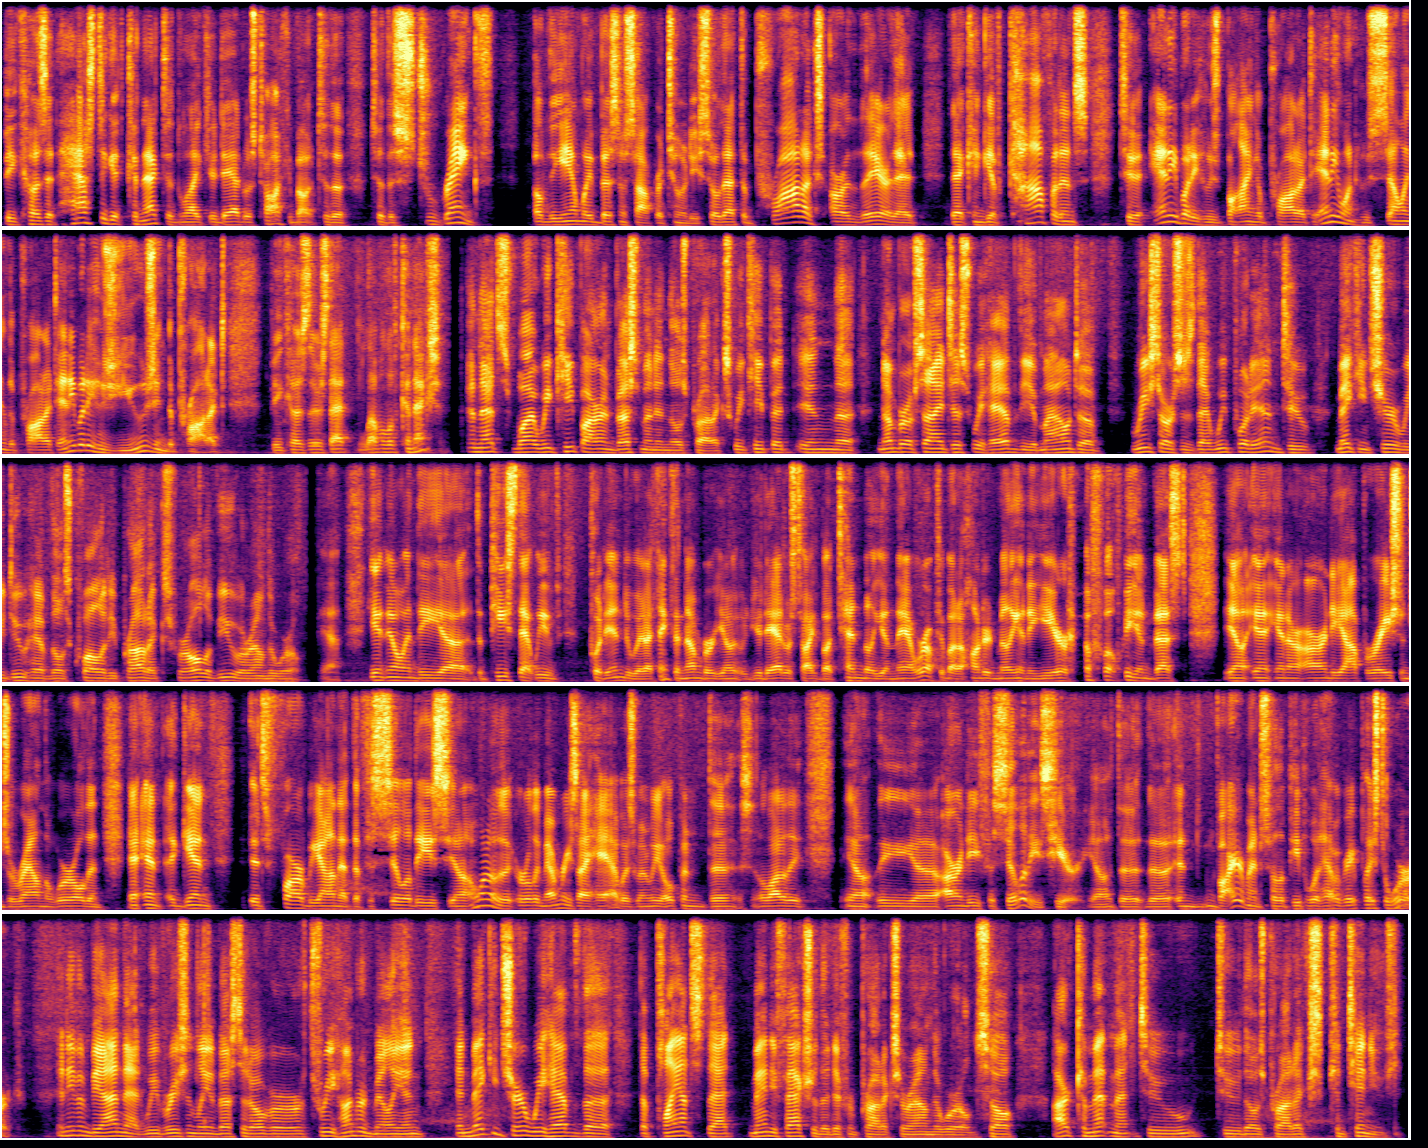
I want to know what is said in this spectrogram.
because it has to get connected, like your dad was talking about, to the to the strength of the Amway business opportunity so that the products are there that, that can give confidence to anybody who's buying a product, anyone who's selling the product, anybody who's using the product, because there's that level of connection. And that's why we keep our investment in those products. We keep it in the number of scientists we have, the amount of resources that we put into making sure we do have those quality products for all of you around the world. Yeah, you know, and the uh, the piece that we've put into it, I think the number, you know, your dad was talking about 10 million there. We're up to about 100 million a year of what we invest, you know, in, in our R and D operations around the world, and and again, it's far beyond that. The facilities, you know, one of the early memories I have was when we opened the, a lot of the, you know, the uh, R and D facilities here. You know, the the environment so that people would have a great place to work. And even beyond that, we've recently invested over 300 million in making sure we have the the plants that manufacture the different products around the world. So our commitment to to those products continues.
